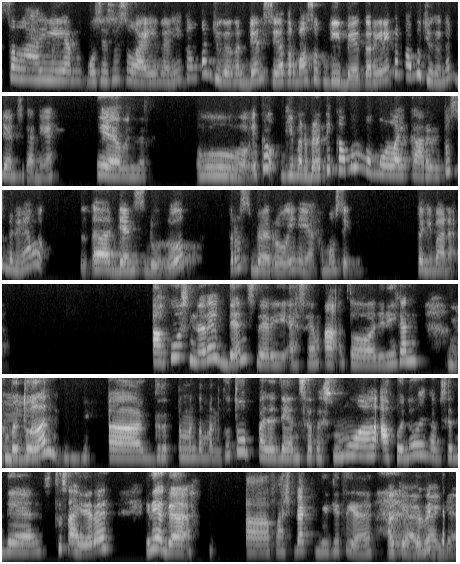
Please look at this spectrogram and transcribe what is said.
selain musisi selain nyanyi, kamu kan juga ngedance ya, termasuk di better ini kan kamu juga ngedance kan ya? Iya benar. Oh, itu gimana? Berarti kamu memulai karir itu sebenarnya eh, dance dulu, terus baru ini ya ke musik. Itu gimana? Aku sebenarnya dance dari SMA tuh. Jadi kan Mm-mm. kebetulan eh, grup teman-temanku tuh pada dancer semua. Aku doang yang nggak bisa dance. Terus akhirnya ini agak eh, flashback begitu ya. Oke, oke, Tapi oke.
